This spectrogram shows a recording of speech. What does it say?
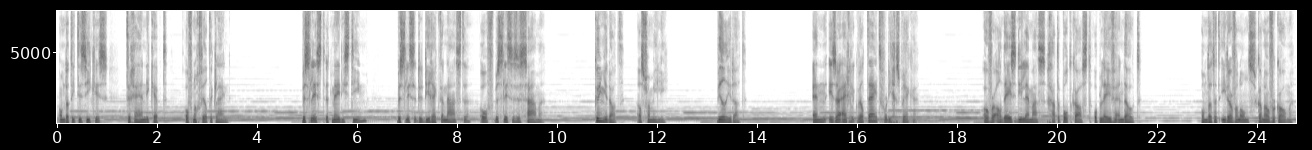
omdat hij te ziek is, te gehandicapt of nog veel te klein. Beslist het medisch team, beslissen de directe naasten of beslissen ze samen? Kun je dat als familie? Wil je dat? En is er eigenlijk wel tijd voor die gesprekken? Over al deze dilemma's gaat de podcast op leven en dood. Omdat het ieder van ons kan overkomen.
